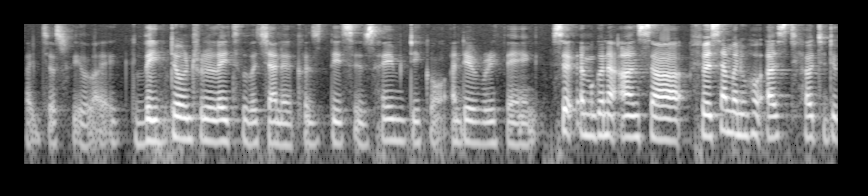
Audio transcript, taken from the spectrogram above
I just feel like they don't relate to the channel because this is home decor and everything. So I'm gonna answer for someone who asked how to do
